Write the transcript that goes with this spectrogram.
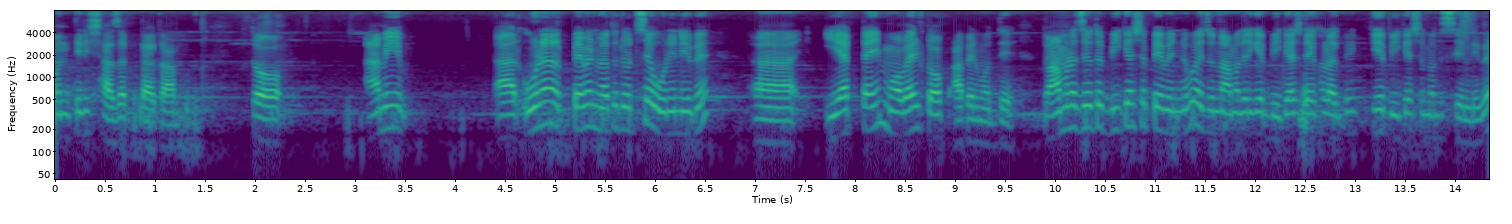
উনত্রিশ হাজার টাকা। তো আমি, আর ওনার পেমেন্ট মেথড হচ্ছে উনি নেবে ইয়ার টাইম মোবাইল টপ আপের মধ্যে। তো আমরা যেহেতু বিকাশে পেমেন্ট নেব এই জন্য আমাদেরকে বিকাশ দেখা লাগবে, কে বিকাশের মধ্যে সেল দিবে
